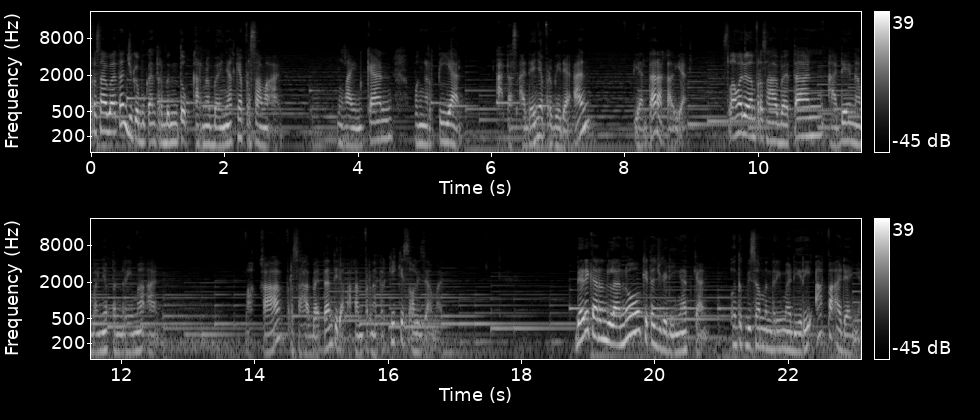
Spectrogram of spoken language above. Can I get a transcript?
Persahabatan juga bukan terbentuk karena banyaknya persamaan melainkan pengertian atas adanya perbedaan di antara kalian. Selama dalam persahabatan ada yang namanya penerimaan. Maka persahabatan tidak akan pernah terkikis oleh zaman. Dari Karen Delano kita juga diingatkan untuk bisa menerima diri apa adanya.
